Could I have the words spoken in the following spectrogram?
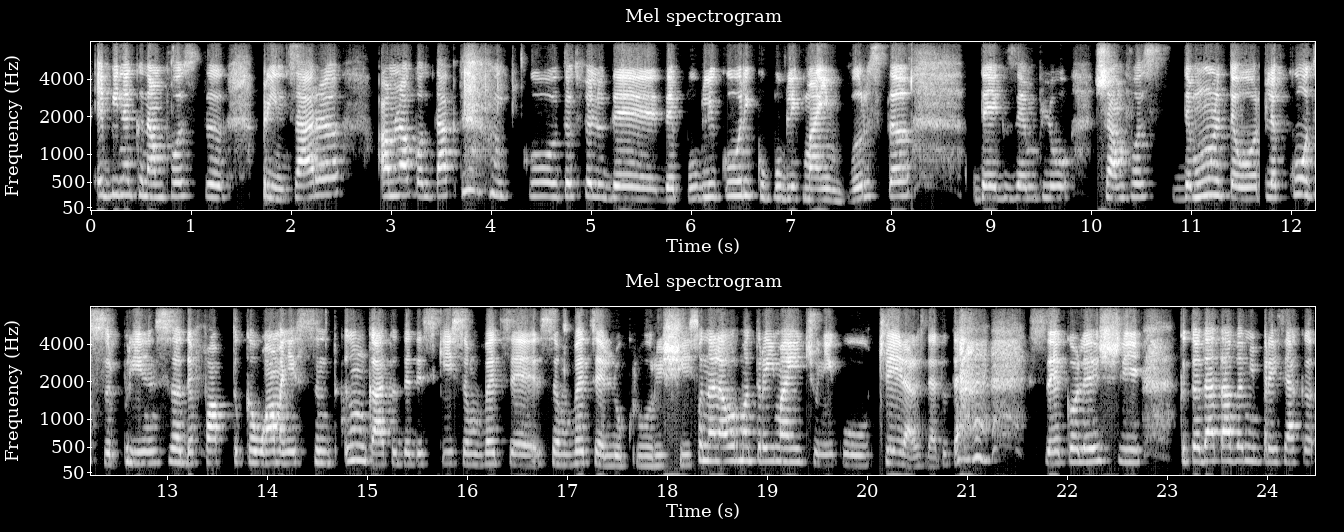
E bine, când am fost uh, prin țară, am luat contact cu tot felul de, de publicuri, cu public mai în vârstă, de exemplu, și am fost de multe ori plăcut surprinsă de faptul că oamenii sunt încă atât de deschiși să învețe, să învețe lucruri și până la urmă trăim aici unii cu ceilalți de atâtea secole și câteodată avem impresia că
